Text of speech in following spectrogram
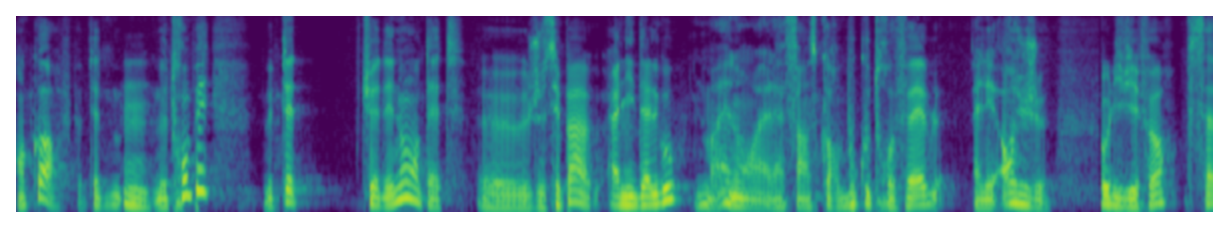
encore. Je peux peut-être Hmm. me tromper, mais peut-être tu as des noms en tête. euh, Je sais pas, Anne Hidalgo? Ouais, non, elle a fait un score beaucoup trop faible. Elle est hors du jeu. Olivier Faure? Ça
